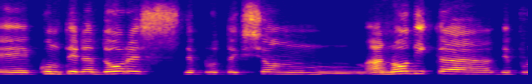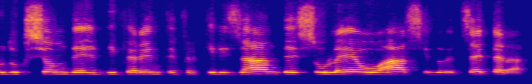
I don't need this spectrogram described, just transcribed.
eh, contenedores de protección anódica, de producción de diferentes fertilizantes, soleo, ácido, etcétera.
